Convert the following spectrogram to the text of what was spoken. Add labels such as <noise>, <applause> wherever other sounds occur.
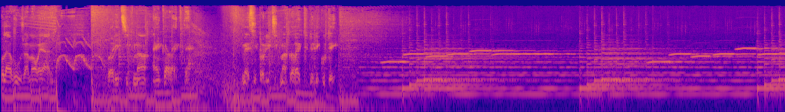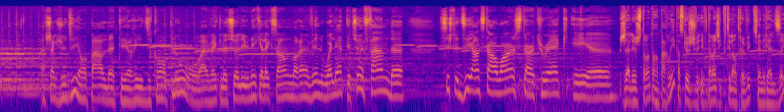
Pour la rouge à Montréal. Politiquement incorrect. Mais c'est politiquement correct de l'écouter. À chaque jeudi, on parle de théorie du complot avec le seul et unique Alexandre Morinville. Wallet, es-tu un fan de si je te dis entre Star Wars, Star Trek et... Euh... J'allais justement t'en parler parce que, je, évidemment, j'ai écouté l'entrevue que tu viens de réaliser.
